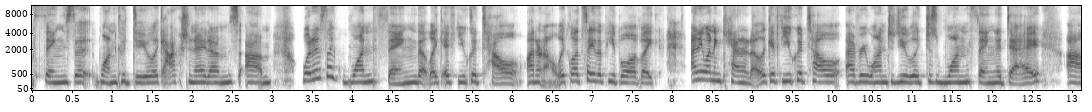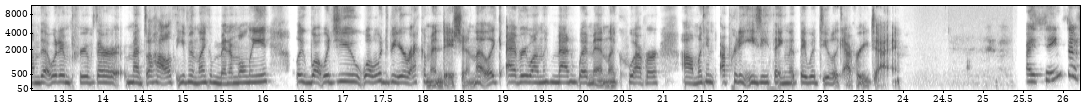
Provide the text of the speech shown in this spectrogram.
things that one could do like action items. Um what is like one thing that like if you could tell i don't know like let's say the people of like anyone in canada like if you could tell everyone to do like just one thing a day um that would improve their mental health even like minimally like what would you what would be your recommendation? That like everyone like men women like whoever um like an, a pretty easy thing that they would do like every day I think the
